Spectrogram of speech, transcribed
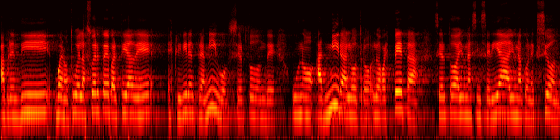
Aprendí, bueno, tuve la suerte de partida de escribir entre amigos, ¿cierto? Donde uno admira al otro, lo respeta, ¿cierto? Hay una sinceridad, hay una conexión.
